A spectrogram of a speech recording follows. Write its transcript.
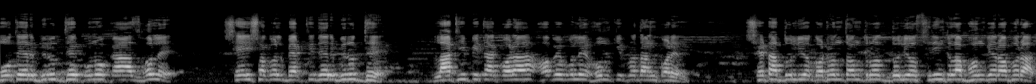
মতের বিরুদ্ধে কোনো কাজ হলে সেই সকল ব্যক্তিদের বিরুদ্ধে লাঠিপিটা করা হবে বলে হুমকি প্রদান করেন। সেটা দলীয় গঠনতন্ত্র, দলীয় শৃঙ্খলা ভঙ্গের অপরাধ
